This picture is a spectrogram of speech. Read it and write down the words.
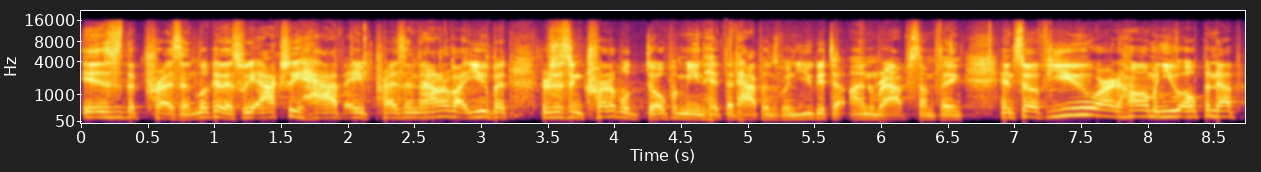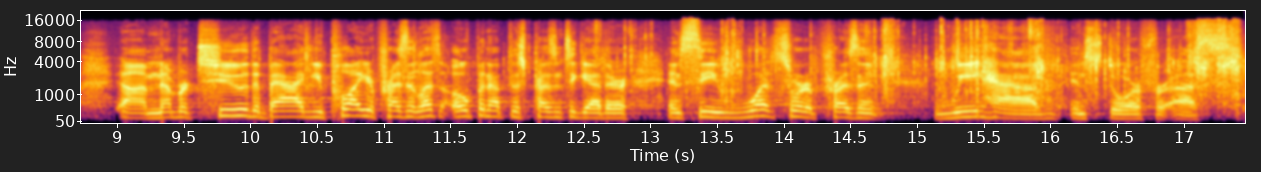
is the present. Look at this. We actually have a present. I don't know about you, but there's this incredible dopamine hit that happens when you get to unwrap something. And so if you are at home and you opened up um, number two, the bag, you pull out your present. Let's open up this present together and see what sort of present we have in store for us.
